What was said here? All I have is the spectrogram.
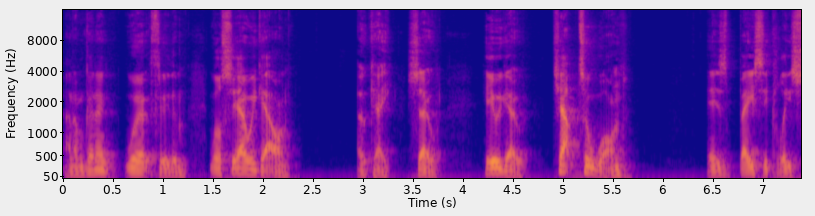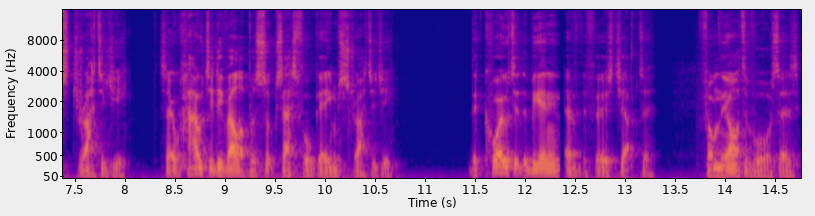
And I'm going to work through them. We'll see how we get on. Okay, so here we go. Chapter one is basically strategy. So, how to develop a successful game strategy. The quote at the beginning of the first chapter from The Art of War says,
